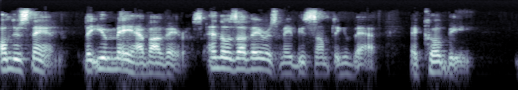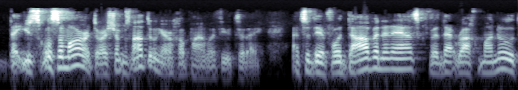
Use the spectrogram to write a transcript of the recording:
understand that you may have averas, and those averas may be something that it could be that you saw some art or Hashem's not doing Erchapam with you today. And so therefore daven and ask for that Rahmanut.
